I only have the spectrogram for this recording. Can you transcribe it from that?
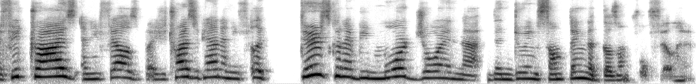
if he tries and he fails, but he tries again and he like there's gonna be more joy in that than doing something that doesn't fulfill him.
